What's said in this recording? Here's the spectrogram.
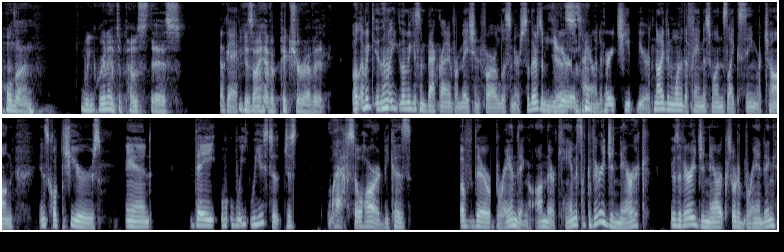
Hold on. We, we're going to have to post this Okay. because I have a picture of it. Well, let me let me let me get some background information for our listeners. So there's a beer in Thailand, a very cheap beer. It's not even one of the famous ones like Sing or Chang, and it's called Cheers. And they we we used to just laugh so hard because of their branding on their can. It's like a very generic. It was a very generic sort of branding.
